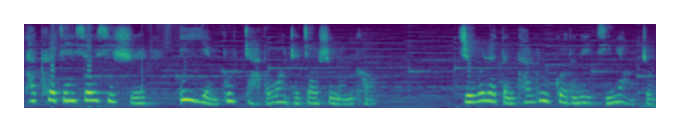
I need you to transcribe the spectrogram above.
他课间休息时一眼不眨地望着教室门口，只为了等他路过的那几秒钟。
